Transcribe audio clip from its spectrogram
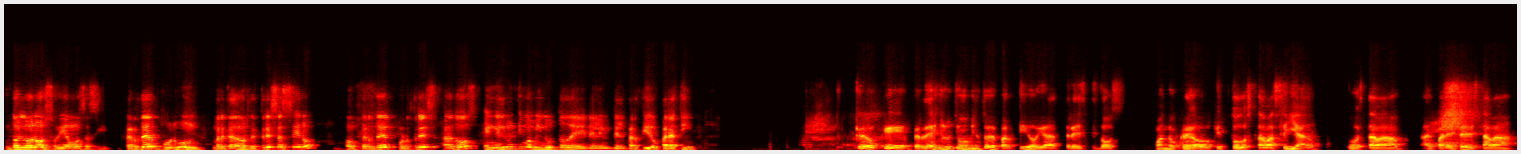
doloroso, digamos así? ¿Perder por un marcador de 3 a 0 o perder por 3 a 2 en el último minuto de, del partido, para ti? creo que perder en el último minuto del partido ya 3-2, cuando creo que todo estaba sellado, todo estaba, al parecer estaba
